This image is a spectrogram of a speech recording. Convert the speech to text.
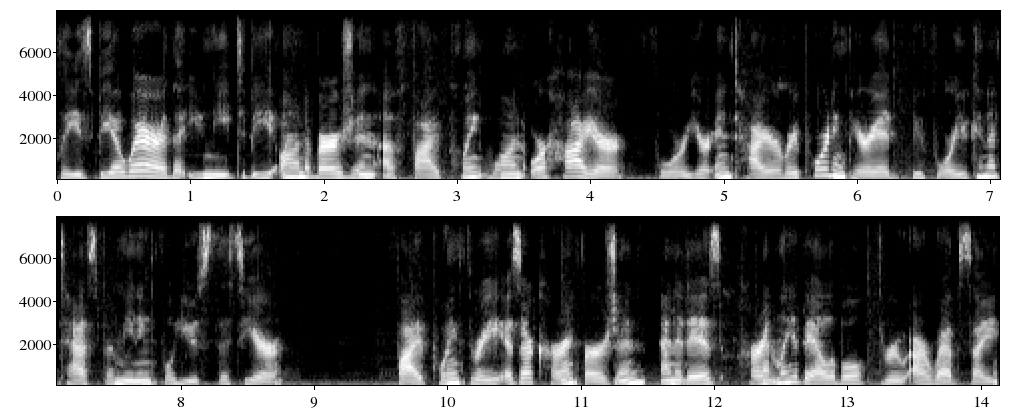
Please be aware that you need to be on a version of 5.1 or higher for your entire reporting period before you can attest for meaningful use this year. 5.3 is our current version and it is currently available through our website.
